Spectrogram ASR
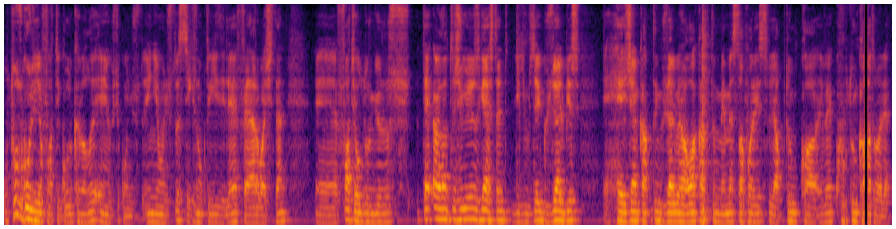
30 gol ile Fatih gol kralı en yüksek oyuncusu. En iyi oyuncusu da 8.7 ile Fenerbahçe'den e, Fatih olduğunu görüyoruz. Tekrardan teşekkür ederiz. Gerçekten ligimize güzel bir heyecan kattın, güzel bir hava kattın. Mehmet Safaris yaptığın ve kurtun kadroyla.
